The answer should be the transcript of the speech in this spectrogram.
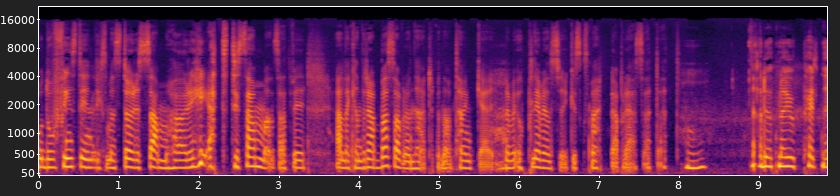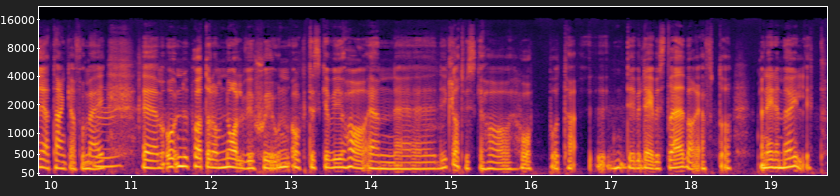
Och då finns det en, liksom en större samhörighet tillsammans. Att vi alla kan drabbas av den här typen av tankar. När vi upplever en psykisk smärta på det här sättet. Mm. Ja, det öppnar ju upp helt nya tankar för mig. Mm. Ehm, och nu pratar du om nollvision och det ska vi ju ha en... Eh, det är klart vi ska ha hopp och ta, det är väl det vi strävar efter. Men är det möjligt?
